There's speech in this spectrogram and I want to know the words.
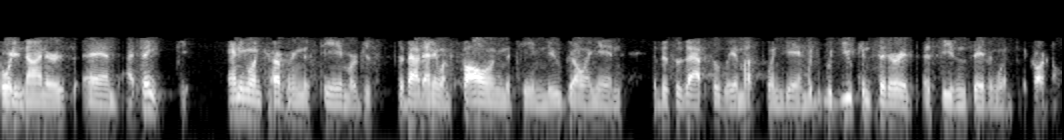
49ers, and I think anyone covering this team or just about anyone following the team knew going in that this was absolutely a must-win game. Would would you consider it a season-saving win for the Cardinals?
